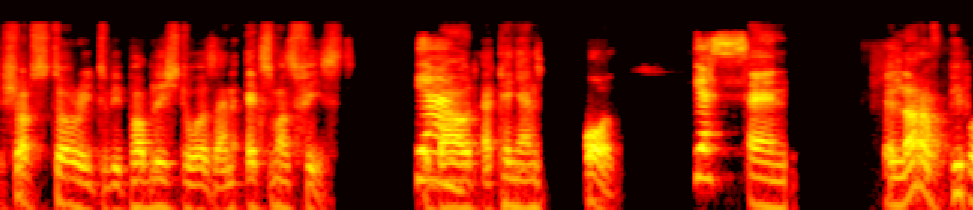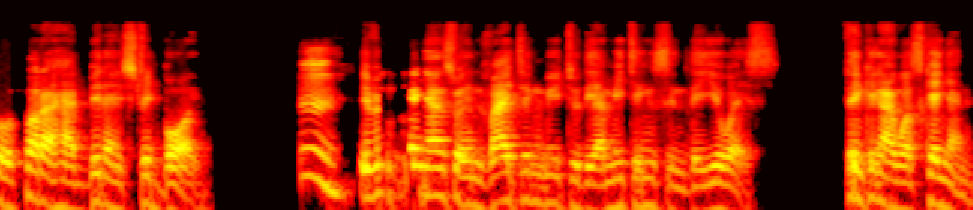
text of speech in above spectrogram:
short story to be published was an Xmas feast yeah. about a Kenyan boy. Yes. And a lot of people thought I had been a street boy. Mm. Even Kenyans were inviting me to their meetings in the US, thinking I was Kenyan.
